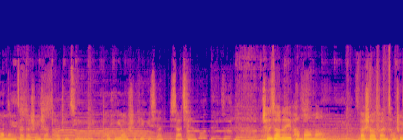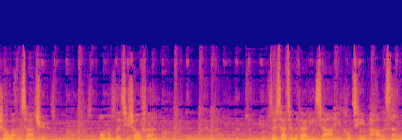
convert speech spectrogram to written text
王蒙在他身上掏出几掏出钥匙递给夏夏倩，陈晓在一旁帮忙，把邵凡从车上挽了下去。王蒙背起邵凡，在夏倩的带领下，一口气爬了三楼。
